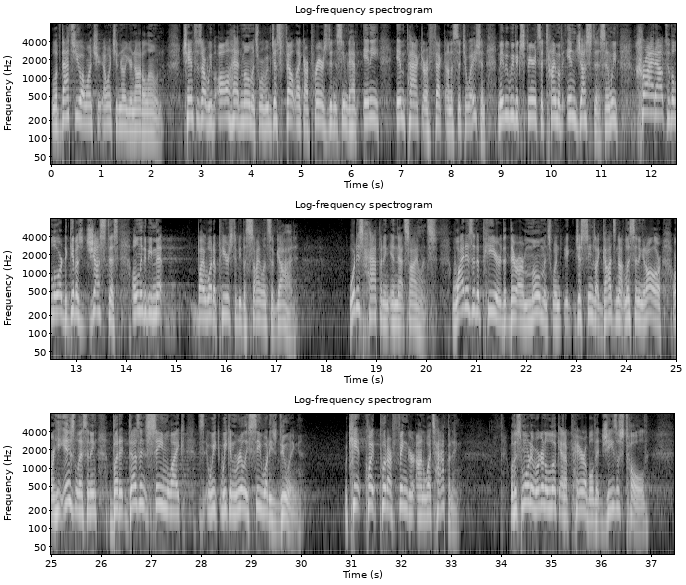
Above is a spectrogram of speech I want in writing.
Well, if that's you, I want you, I want you to know you're not alone. Chances are we've all had moments where we've just felt like our prayers didn't seem to have any impact or effect on a situation. Maybe we've experienced a time of injustice and we've cried out to the Lord to give us justice, only to be met by what appears to be the silence of God. What is happening in that silence? Why does it appear that there are moments when it just seems like God's not listening at all, or, or He is listening, but it doesn't seem like we, we can really see what He's doing? We can't quite put our finger on what's happening. Well, this morning we're going to look at a parable that Jesus told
